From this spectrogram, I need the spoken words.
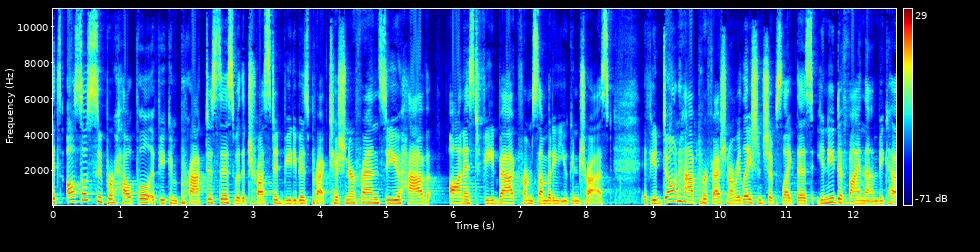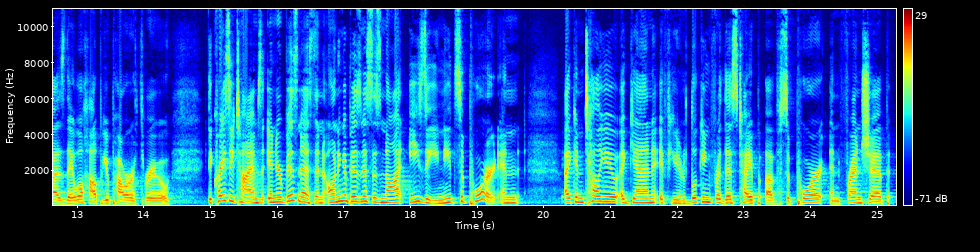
It's also super helpful if you can practice this with a trusted beauty biz practitioner friend so you have honest feedback from somebody you can trust. If you don't have professional relationships like this, you need to find them because they will help you power through the crazy times in your business. And owning a business is not easy. You need support. And I can tell you again, if you're looking for this type of support and friendship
